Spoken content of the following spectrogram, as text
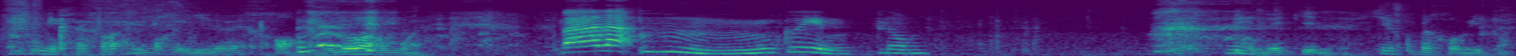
ไม่มีใครเขาอันบอกอีเลยของร่วงหมดได้ละอื้อหือกลิ่นดม ไม่เห็นได้กลินเฮียกูเป็นโควิดอะ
